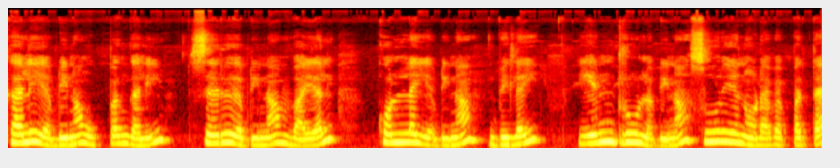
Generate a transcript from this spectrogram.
களி அப்படின்னா உப்பங்களி செரு அப்படின்னா வயல் கொல்லை அப்படின்னா விலை என்ரூல் அப்படின்னா சூரியனோட வெப்பத்தை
